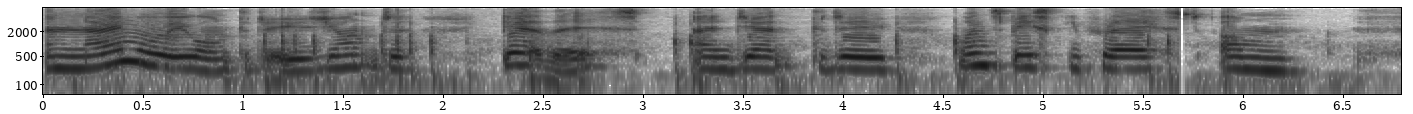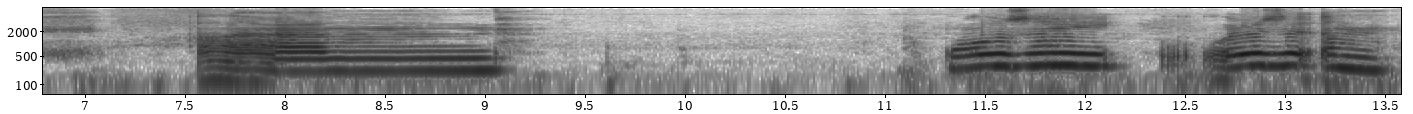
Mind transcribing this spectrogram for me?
And now what we want to do is you want to get this, and you want to do one space key pressed, um, um, what was I, where is it, um,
